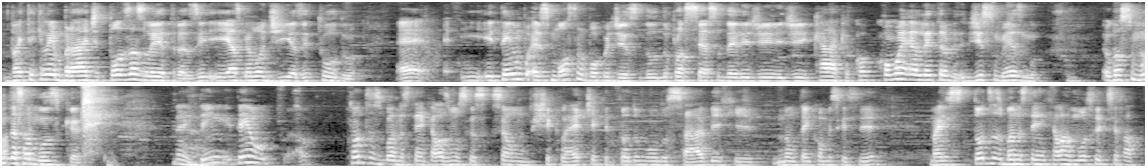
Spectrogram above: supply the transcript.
vai ter que lembrar de todas as letras e, e as melodias e tudo. É, e, e tem um- eles mostram um pouco disso, do, do processo dele de, de caraca, qual- como é a letra disso mesmo? Eu gosto muito Nossa. dessa música. E tem, tem o- todas as bandas têm aquelas músicas que são chiclete, que todo mundo sabe, que não tem como esquecer. Mas todas as bandas têm aquela música que você fala.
